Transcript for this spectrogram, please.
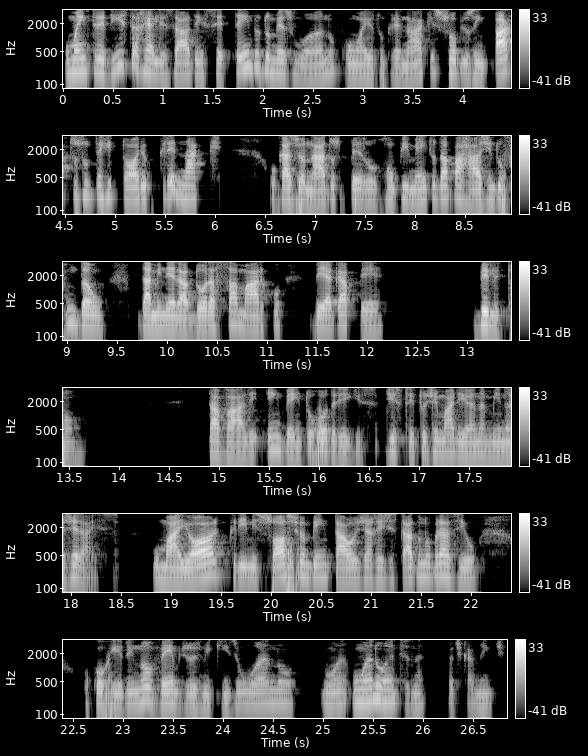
uma entrevista realizada em setembro do mesmo ano com Ailton Krenak sobre os impactos no território Krenak, ocasionados pelo rompimento da barragem do Fundão, da mineradora Samarco BHP Billiton, da Vale, em Bento Rodrigues, distrito de Mariana, Minas Gerais. O maior crime socioambiental já registrado no Brasil, ocorrido em novembro de 2015, um ano, um, um ano antes, né, praticamente.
